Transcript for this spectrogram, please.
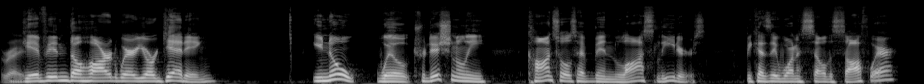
Right. given the hardware you're getting, you know, Will, traditionally consoles have been loss leaders because they want to sell the software.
